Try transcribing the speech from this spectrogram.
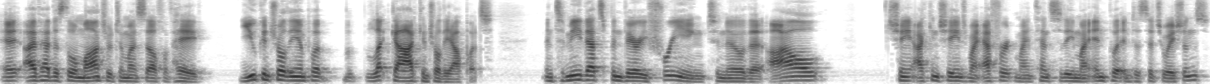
Eh, I've had this little mantra to myself of, hey, you control the input, let God control the outputs. And to me, that's been very freeing to know that I'll change, I can change my effort, my intensity, my input into situations.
